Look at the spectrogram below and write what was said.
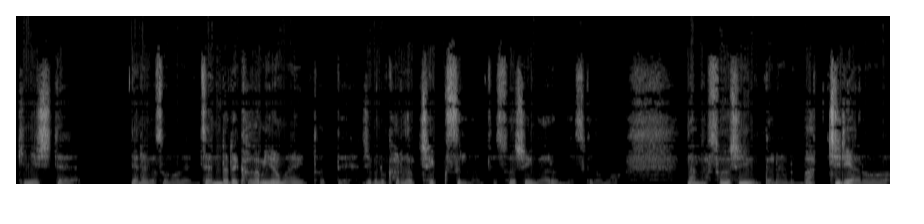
気にして、で、なんかそのね、全裸で鏡の前に立って、自分の体をチェックするなんて、そういうシーンがあるんですけども、なんかそういうシーンがね、あのバッチリあの、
